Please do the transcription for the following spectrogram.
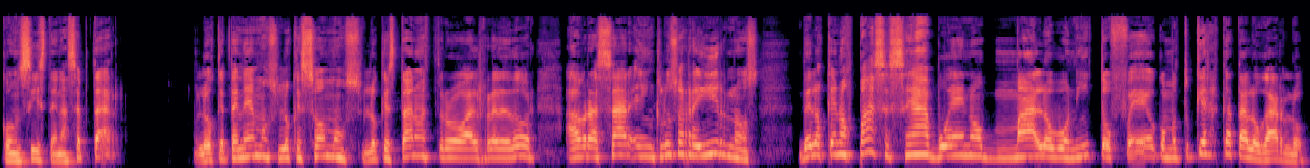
consiste en aceptar lo que tenemos, lo que somos, lo que está a nuestro alrededor, abrazar e incluso reírnos de lo que nos pase, sea bueno, malo, bonito, feo, como tú quieras catalogarlo.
